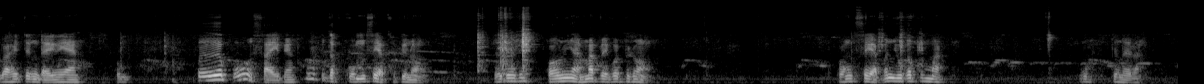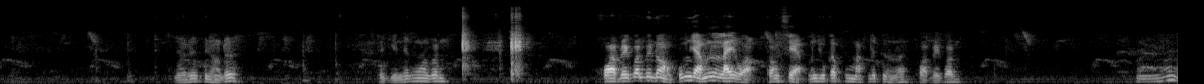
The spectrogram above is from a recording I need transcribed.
ว่าเฮ็ดจังไดเนี่ยผมปึ๊บโอ้ใส่แม่งโอ้เป็นตะกลมแซ่บสิพี่น้อง เดี๋ยวเดี๋ยวเดี๋ยวขออนุญาตมัดไปก่อนพี่น้องของแสบมันอยู่กับผู้มัดโอ้จังไรล่ะ เดี๋ยวเด้อพี่น้องเด้อจะกินจังงอยก่อนขอดไปก่อนพี่น้องผมยำมันไหลออกของแสบมันอยู่กับผู้มัดเลยพี่น้องขอดไปก่อนอืม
